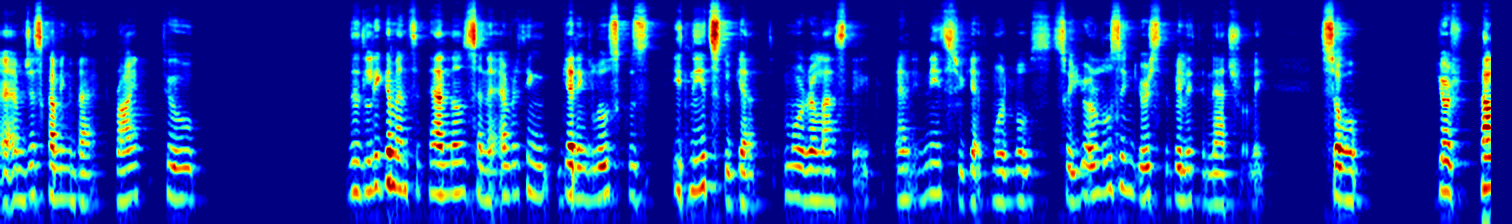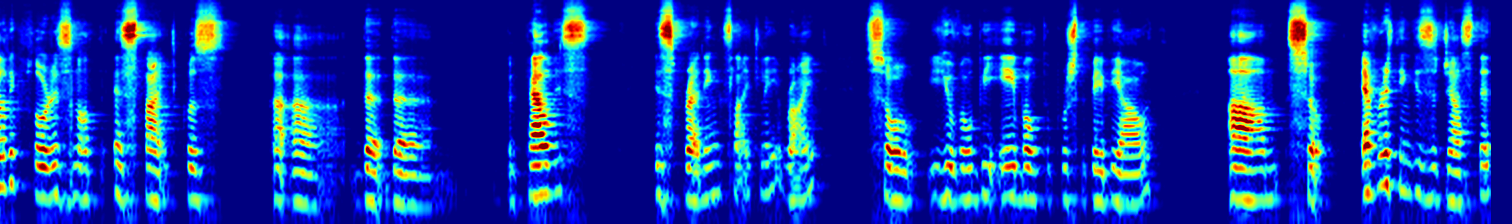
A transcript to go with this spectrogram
i'm just coming back right to the ligaments and tendons and everything getting loose because it needs to get more elastic and it needs to get more loose. So you're losing your stability naturally. So your pelvic floor is not as tight because uh, uh, the, the, the pelvis is spreading slightly, right? So you will be able to push the baby out. Um, so everything is adjusted.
